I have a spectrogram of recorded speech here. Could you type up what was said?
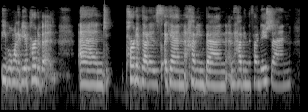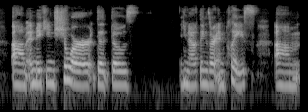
people want to be a part of it. And part of that is, again, having Ben and having the foundation um, and making sure that those, you know, things are in place um,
